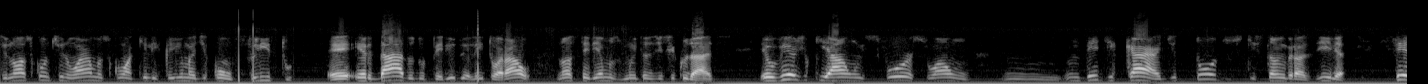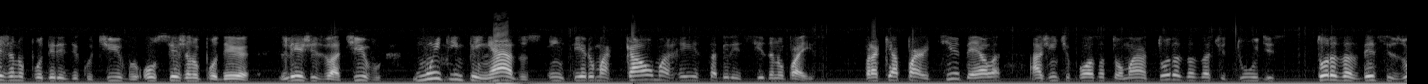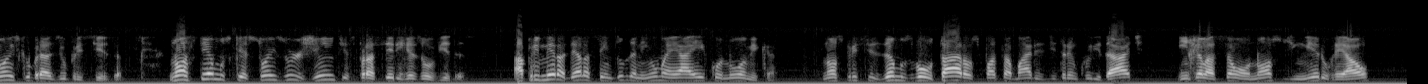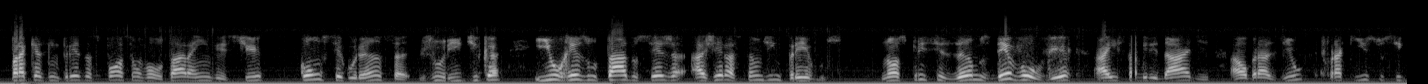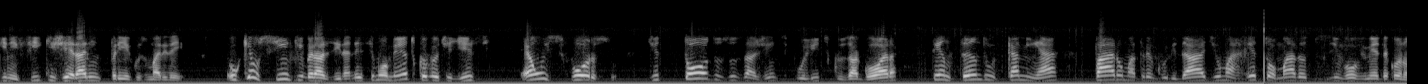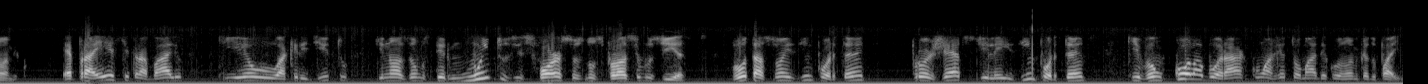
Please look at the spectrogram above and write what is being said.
Se nós continuarmos com aquele clima de conflito é, herdado do período eleitoral, nós teríamos muitas dificuldades. Eu vejo que há um esforço, há um, um, um dedicar de todos que estão em Brasília, seja no poder executivo ou seja no poder legislativo, muito empenhados em ter uma calma reestabelecida no país, para que a partir dela a gente possa tomar todas as atitudes, todas as decisões que o Brasil precisa. Nós temos questões urgentes para serem resolvidas. A primeira delas, sem dúvida nenhuma, é a econômica. Nós precisamos voltar aos patamares de tranquilidade em relação ao nosso dinheiro real, para que as empresas possam voltar a investir com segurança jurídica e o resultado seja a geração de empregos. Nós precisamos devolver a estabilidade ao Brasil para que isso signifique gerar empregos, Marilei. O que eu sinto em Brasília nesse momento, como eu te disse, é um esforço de todos os agentes políticos agora tentando caminhar para uma tranquilidade e uma retomada do desenvolvimento econômico. É para esse trabalho que eu acredito que nós vamos ter muitos esforços nos próximos dias. Votações importantes, projetos de leis importantes que vão colaborar com a retomada econômica do país.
